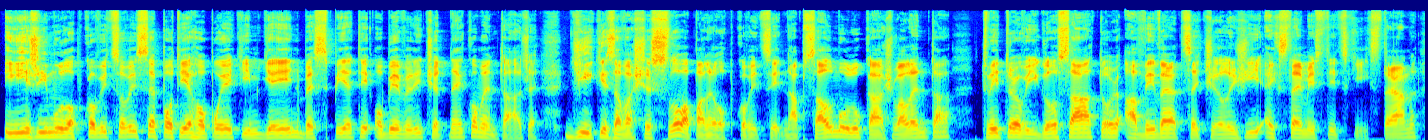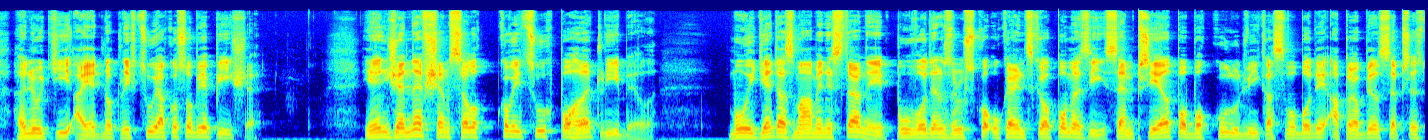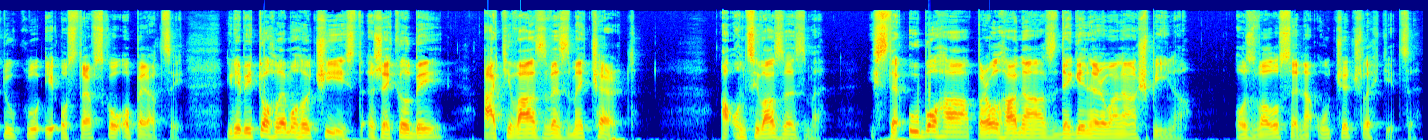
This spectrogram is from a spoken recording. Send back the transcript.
Jiřímu Lobkovicovi se pod jeho pojetím dějin bez pěty objevily četné komentáře. Díky za vaše slova, pane Lobkovici, napsal mu Lukáš Valenta, twitterový glosátor a vyvraceč lží extremistických stran, hnutí a jednotlivců, jako sobě píše. Jenže ne všem se Lobkovicůch pohled líbil – můj děda z máminy strany, původem z rusko-ukrajinského pomezí, jsem přijel po boku Ludvíka Svobody a probil se přes Duklu i ostravskou operaci. Kdyby tohle mohl číst, řekl by, ať vás vezme čert. A on si vás vezme. Jste ubohá, prolhaná, zdegenerovaná špína. Ozvalo se na účet šlechtice.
